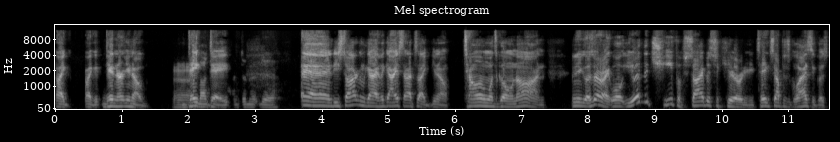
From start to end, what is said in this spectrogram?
like like dinner, you know, Uh, date Not- date. Yeah. And he's talking to the guy, and the guy starts like, you know, telling him what's going on. And he goes, All right, well, you're the chief of cybersecurity. He takes off his glasses. He goes,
